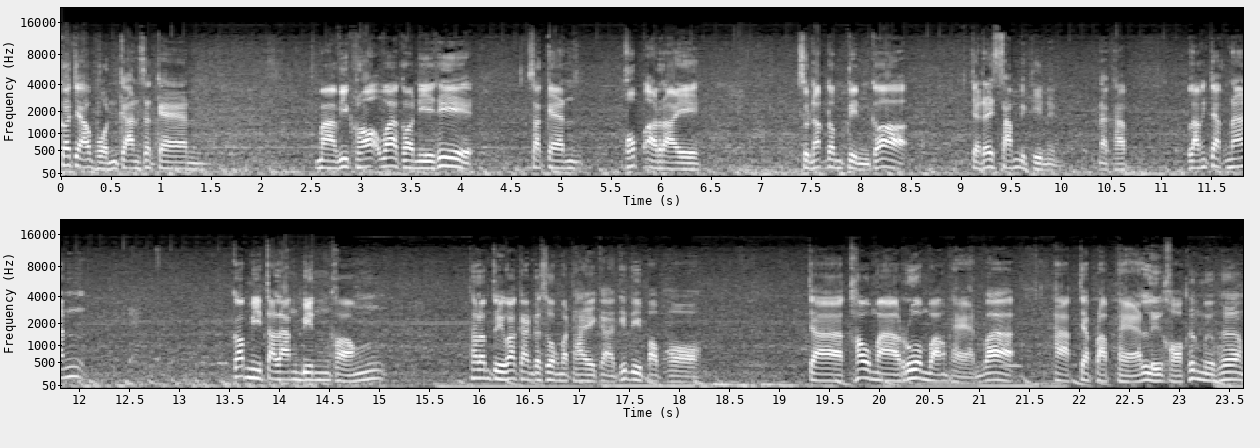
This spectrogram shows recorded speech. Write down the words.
ก็จะเอาผลการสแกน มาวิเคราะห์ว่ากรณีที่ สแกนพบอะไร สุนัขดมกลิ่นก็จะได้ซ้ำอีกทีหนึ่งนะครับ หลังจากนั้นก็มีตารางบินของท่านรัฐมนตรีว่าการกระทรวงมหาดไทยกับที่ดีปพจะเข้ามาร่วมวางแผนว่าหากจะปรับแผนหรือขอเครื่องมือเพิ่ม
